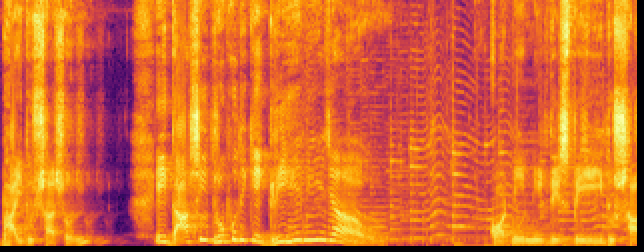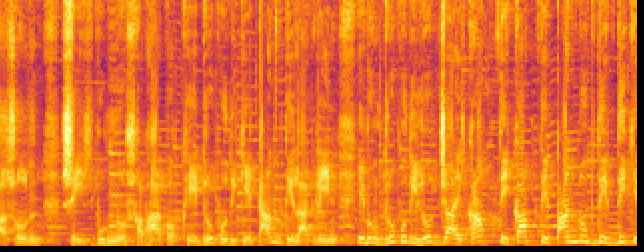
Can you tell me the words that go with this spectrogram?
ভাই দুঃশাসন, এই দাসী দ্রৌপদীকে গৃহে নিয়ে যাও। কর্ণের নির্দেশ পেয়ে দুঃশাসন সেই পূর্ণ সভাকক্ষে দ্রৌপদীকে টানতে লাগলেন এবং দ্রৌপদী লজ্জায় কাঁপতে কাঁপতে পাণ্ডবদের দিকে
